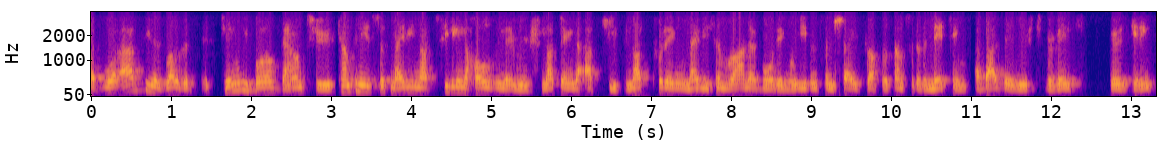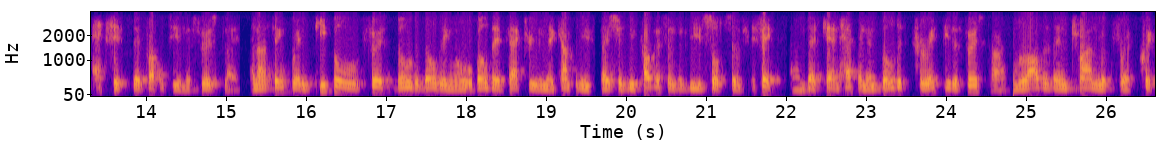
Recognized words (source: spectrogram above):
But what I've seen as well is that it's generally boiled down to companies just maybe not sealing the holes in their roof, not doing the upkeep, not putting maybe some rhino boarding or even some shade cloth or some sort of a netting above their roof to prevent birds getting access to their property in the first place. And I think when people first build a building or build their factories and their companies, they should be cognizant of these sorts of effects um, that can happen and build it correctly the first time rather than try and look for a quick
